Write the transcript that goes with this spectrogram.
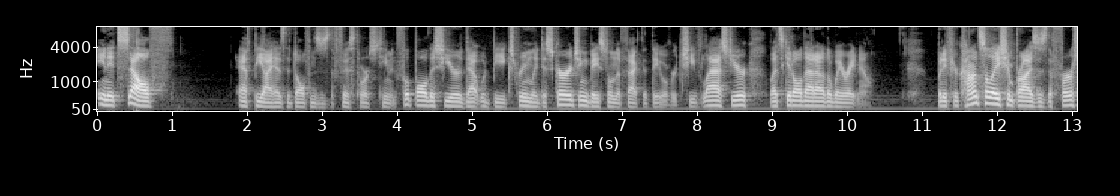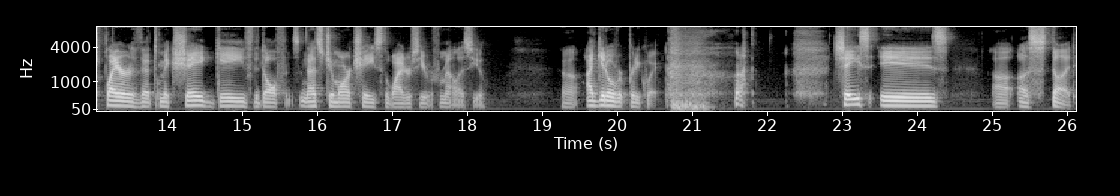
in itself, FPI has the Dolphins as the fifth worst team in football this year. That would be extremely discouraging based on the fact that they overachieved last year. Let's get all that out of the way right now. But if your consolation prize is the first player that McShay gave the Dolphins, and that's Ja'Marr Chase, the wide receiver from LSU, uh, I'd get over it pretty quick. Chase is uh, a stud.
